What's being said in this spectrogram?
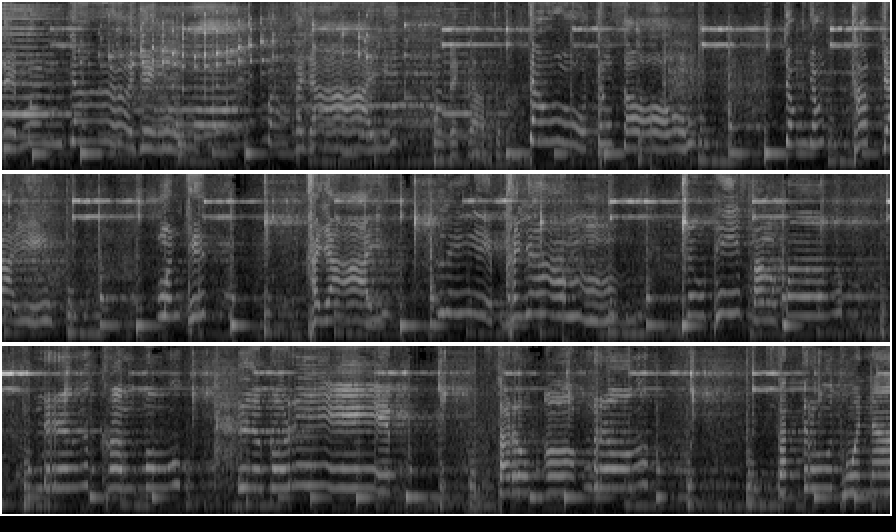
นี่มันย่ายิงฟังขยายด้วยกล้าวพระเจ้าค่ะเจ้าทั้งสอง จงยกทัพใหญ่ มันคิดขยาย รีบขยำเจ้าพี่สั่งปั๊บรับคำปุ๊ รุปออกรบศัตรูทวนหน้า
